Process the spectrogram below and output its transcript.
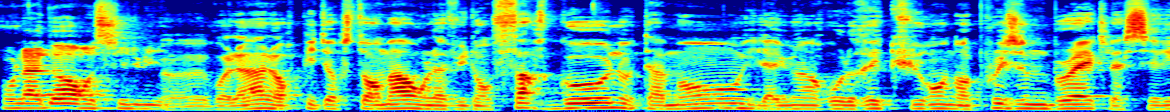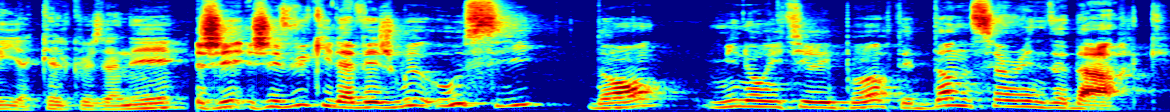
on l'adore aussi lui. Euh, voilà, alors Peter Stormare, on l'a vu dans Fargo notamment, il a eu un rôle récurrent dans Prison Break, la série il y a quelques années. J'ai vu qu'il avait joué aussi dans Minority Report et Dancer in the Dark.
